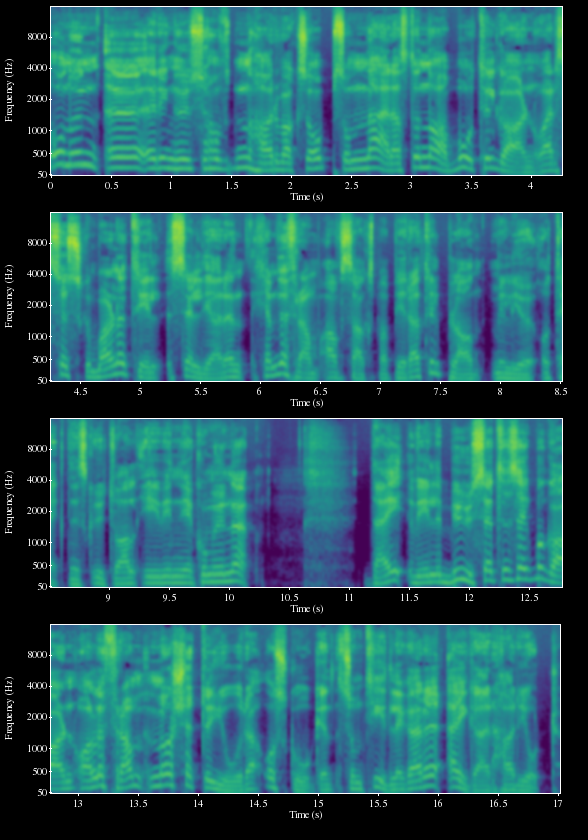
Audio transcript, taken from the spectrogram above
Ånund eh, Ringhus Hovden har vokst opp som næreste nabo til gården og er søskenbarnet til selgeren, kommer det fram av sakspapirene til Plan, miljø og teknisk utvalg i Vinje kommune. De vil busette seg på gården og holde fram med å skjøtte jorda og skogen som tidligere eier har gjort.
